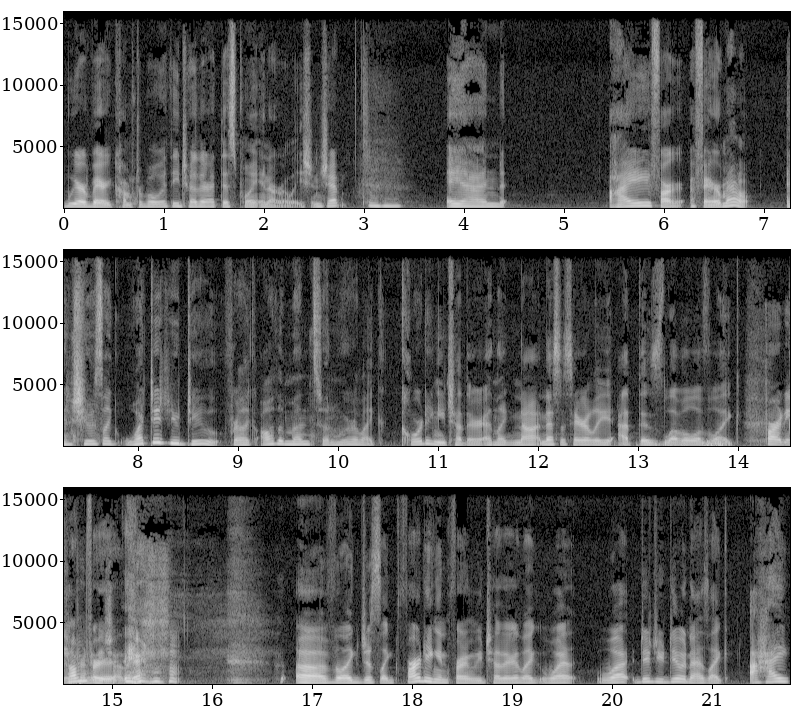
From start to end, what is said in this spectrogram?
we are very comfortable with each other at this point in our relationship, Mm-hmm. and I fart a fair amount. And she was like, "What did you do for like all the months when we were like courting each other and like not necessarily at this level of like Farting Comfort. in front of each other. of like just like farting in front of each other. Like, what what did you do? And I was like, I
